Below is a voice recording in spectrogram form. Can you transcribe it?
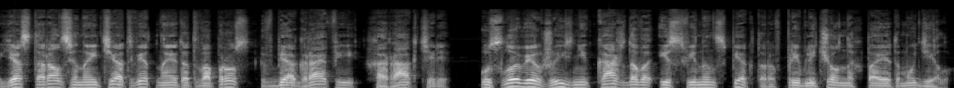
Я старался найти ответ на этот вопрос в биографии, характере, условиях жизни каждого из фининспекторов, привлеченных по этому делу.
